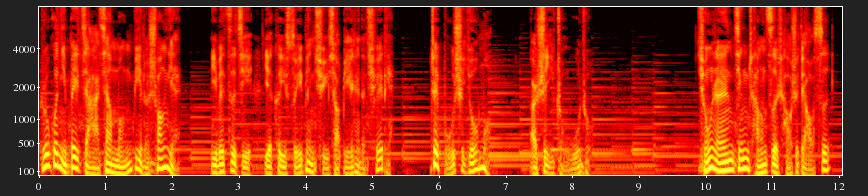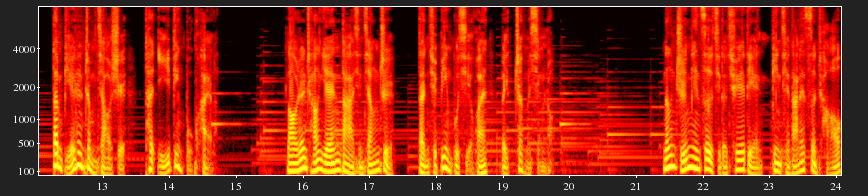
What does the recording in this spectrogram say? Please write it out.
如果你被假象蒙蔽了双眼，以为自己也可以随便取笑别人的缺点，这不是幽默，而是一种侮辱。穷人经常自嘲是屌丝，但别人这么叫时，他一定不快乐。老人常言大限将至，但却并不喜欢被这么形容。能直面自己的缺点，并且拿来自嘲，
